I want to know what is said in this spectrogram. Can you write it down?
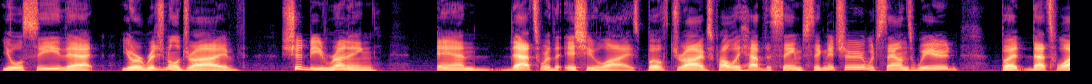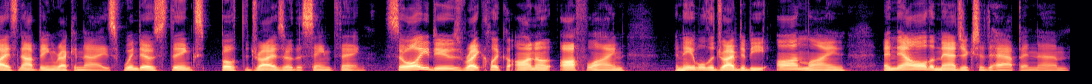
You will see that your original drive should be running and that's where the issue lies. Both drives probably have the same signature, which sounds weird, but that's why it's not being recognized. Windows thinks both the drives are the same thing. So all you do is right click on offline, enable the drive to be online, and now all the magic should happen. Um,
